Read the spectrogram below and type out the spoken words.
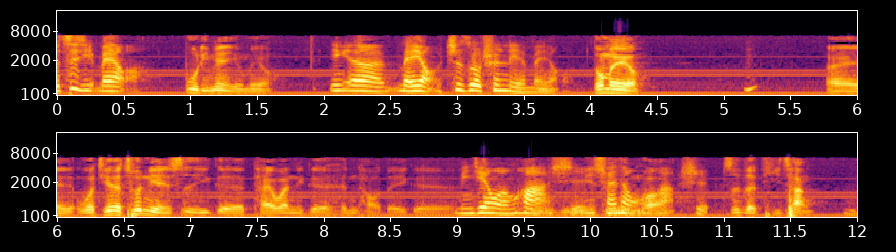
自己没有。部里面有没有？应呃没有制作春联没有。都没有。嗯，哎，我觉得春联是一个台湾一个很好的一个民间文化，是传统文化，是值得提倡。嗯，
